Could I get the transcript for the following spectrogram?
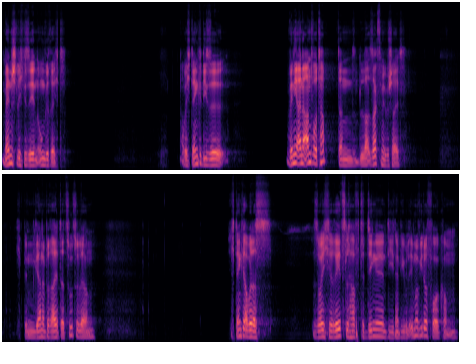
menschlich gesehen ungerecht. Aber ich denke, diese, wenn ihr eine Antwort habt, dann sagt mir Bescheid. Ich bin gerne bereit, dazu zu lernen. Ich denke aber, dass solche rätselhafte Dinge, die in der Bibel immer wieder vorkommen,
